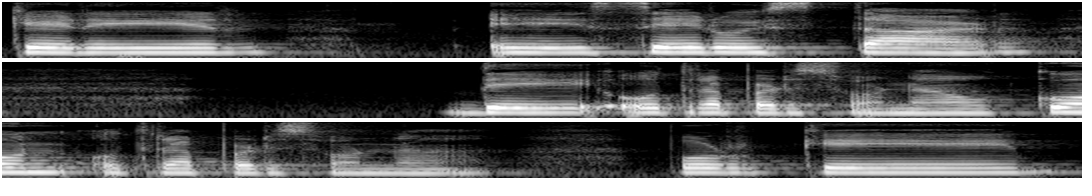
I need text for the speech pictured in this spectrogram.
querer eh, ser o estar de otra persona o con otra persona porque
